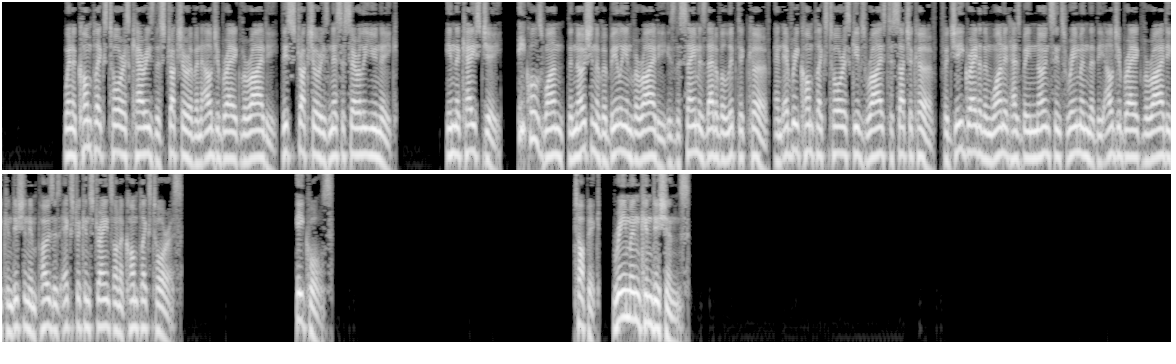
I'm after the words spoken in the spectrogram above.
When a complex torus carries the structure of an algebraic variety, this structure is necessarily unique. In the case G equals 1, the notion of abelian variety is the same as that of elliptic curve, and every complex torus gives rise to such a curve. For g greater than 1 it has been known since Riemann that the algebraic variety condition imposes extra constraints on a complex torus. equals Topic: Riemann conditions.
